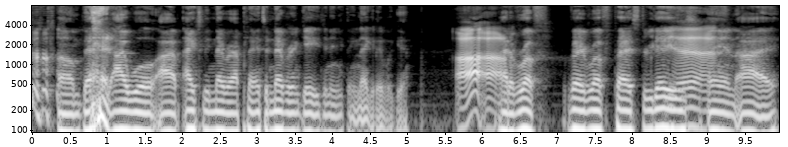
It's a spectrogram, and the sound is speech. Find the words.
um, that I will. I actually never. I plan to never engage in anything negative again. Ah. I had a rough, very rough past three days, Yeah. and I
